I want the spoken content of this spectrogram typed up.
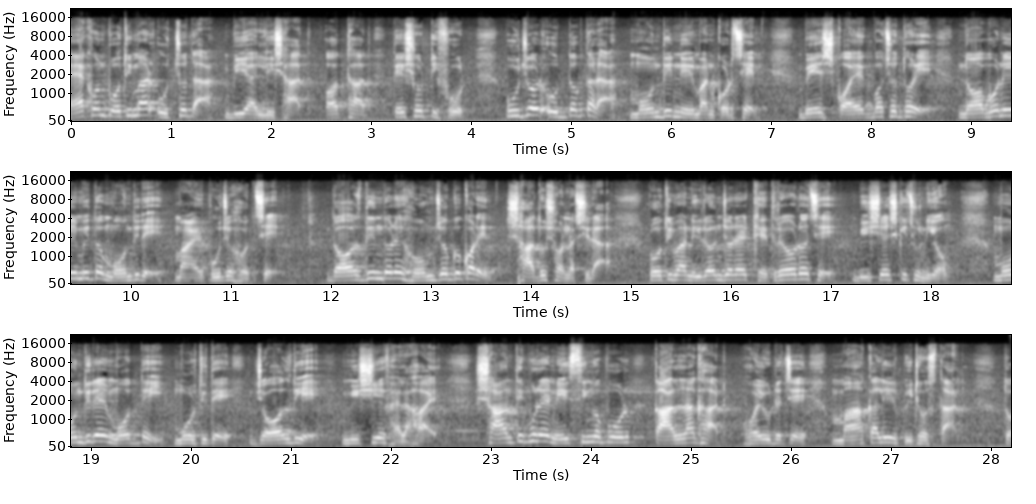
এখন প্রতিমার উচ্চতা বিয়াল্লিশ হাত। অর্থাৎ তেষট্টি ফুট। পুজোর উদ্যোক্তারা মন্দির নির্মাণ করছেন। বেশ কয়েক বছর ধরে নবনির্মিত মন্দিরে মায়ের পুজো হচ্ছে। দশ দিন ধরে হোমযজ্ঞ করেন সাধু সন্ন্যাসীরা। প্রতিমা নিরঞ্জনের ক্ষেত্রেও রয়েছে বিশেষ কিছু নিয়ম। মন্দিরের মধ্যেই মূর্তিতে জল দিয়ে মিশিয়ে ফেলা হয়। শান্তিপুরের নৃসিংহপুর কালনাঘাট হয়ে উঠেছে মা কালীর পীঠস্থান। তো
